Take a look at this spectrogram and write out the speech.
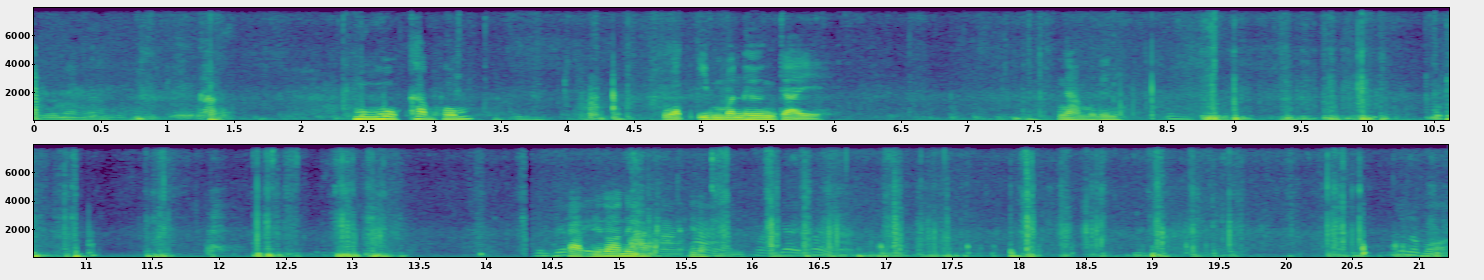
งามอยู่แม่งามมุกมุกครับผมอวบอิ่มบันเทิงใจ งามมือดินครับนี่นอนนึงครับพี่น้อนี่ราบอก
